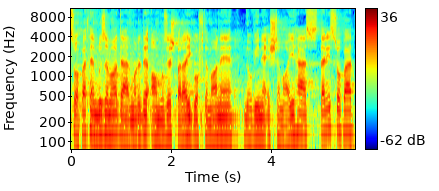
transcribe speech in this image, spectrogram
صحبت امروز ما در مورد آموزش برای گفتمان نوین اجتماعی هست. در این صحبت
